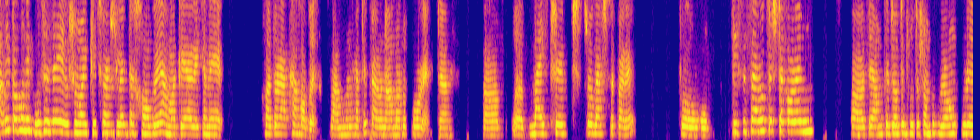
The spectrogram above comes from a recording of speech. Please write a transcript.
আমি তখনই বুঝে যাই, ওই সময় কিছু আসলে একটা হবে, আমাকে আর এখানে হয়তো রাখা হবে না কারণ আমার উপর একটা লাইফ থ্রেট চলে আসতে পারে। তো ডিসি স্যারও চেষ্টা করেন যে আমাকে যত দ্রুত সম্ভব রংপুরে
